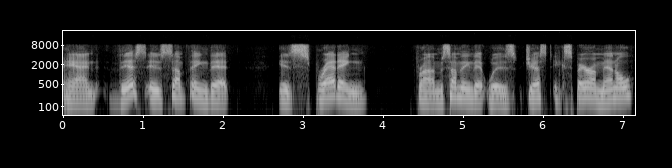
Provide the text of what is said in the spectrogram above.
And this is something that is spreading from something that was just experimental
